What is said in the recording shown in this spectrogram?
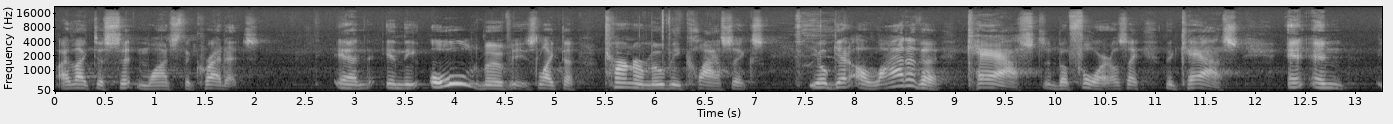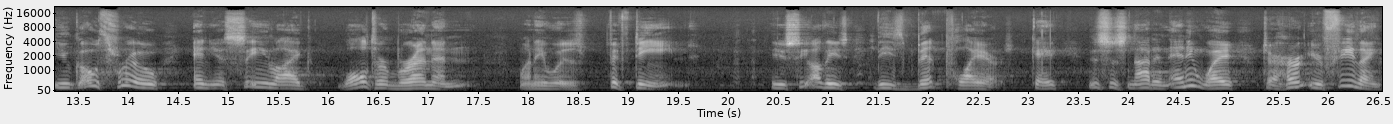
I like to sit and watch the credits. And in the old movies, like the Turner movie classics, you'll get a lot of the cast before. It'll say the cast. And, and you go through and you see like Walter Brennan when he was 15. You see all these, these bit players, okay? This is not in any way to hurt your feeling,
